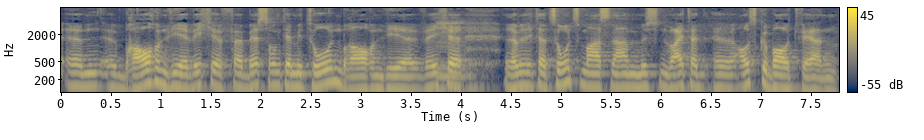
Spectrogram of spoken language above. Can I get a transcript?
ähm, brauchen wir, welche Verbesserung der Methoden brauchen wir, welche mhm. Rehabilitationsmaßnahmen müssen weiter äh, ausgebaut werden.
